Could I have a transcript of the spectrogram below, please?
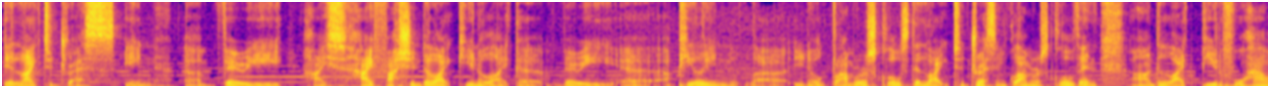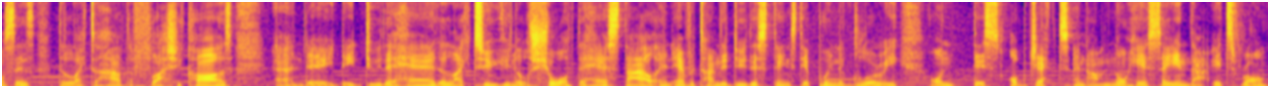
They like to dress in uh, very high high fashion. They like you know like uh, very uh, appealing, uh, you know, glamorous clothes. They like to dress in glamorous clothing. Uh, they like beautiful houses. They like to have the flashy cars, and they they do their hair. They like to you know show off the hairstyle. And every time they do these things, they're putting the glory on this object. And I'm not here saying that it's wrong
